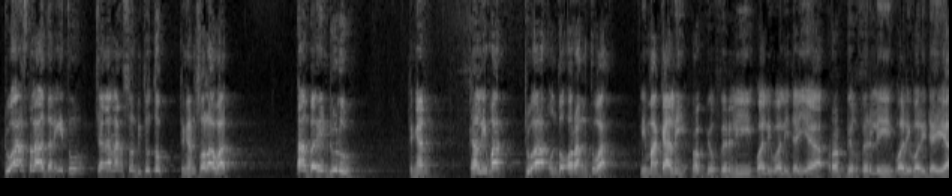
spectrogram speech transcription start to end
doa setelah azan itu jangan langsung ditutup dengan sholawat. Tambahin dulu dengan kalimat doa untuk orang tua lima kali Rabbighfirli wali walidayya Rabbighfirli wali walidayya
